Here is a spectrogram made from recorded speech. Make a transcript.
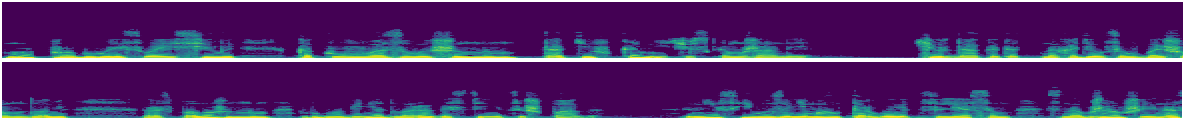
мы пробовали свои силы как в возвышенном, так и в комическом жанре. Чердак этот находился в большом доме, расположенном в глубине двора гостиницы «Шпага». Низ его занимал торговец лесом, снабжавший нас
